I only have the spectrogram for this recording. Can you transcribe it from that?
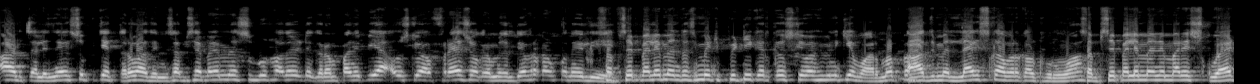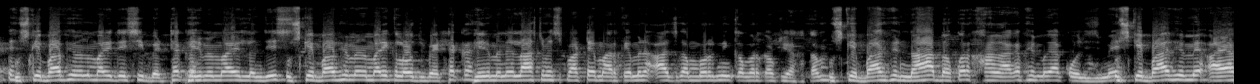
आर्ट चैलेंज एक सौ पचहत्तरवा दिन सबसे पहले मैंने सुबह उठा दो गर्म पानी पिया उसके बाद फ्रेश होकर मैं जल्दी वर्कआउट करने के लिए। सबसे पहले मैंने दस मिनट पीटी करके उसके बाद फिर मैंने किया वार्म अप आज मैं लेग्स का वर्कआउट करूँगा। सबसे पहले मैंने मारे स्क्वाट उसके बाद फिर मैंने मारी देसी बैठक फिर मैं मारी लंजिश उसके बाद फिर मैंने मारी क्लोज बैठक फिर मैंने लास्ट में स्पाटे मार के मैंने आज का मॉर्निंग का वर्कआउट किया खत्म। उसके बाद फिर नहा धोकर खाना आ गया फिर मैं गया कॉलेज में। उसके बाद फिर मैं आया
